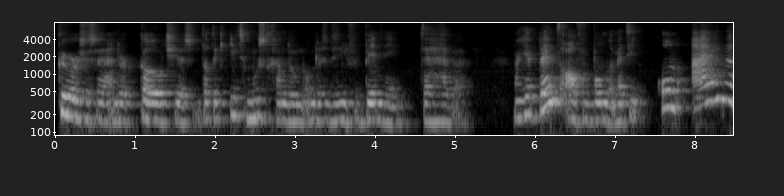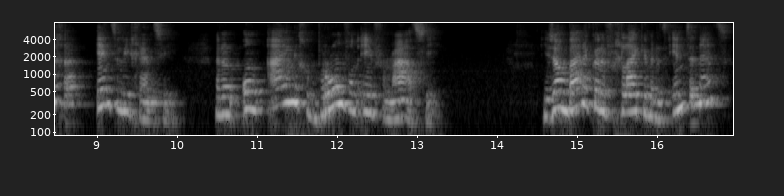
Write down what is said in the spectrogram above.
cursussen en door coaches dat ik iets moest gaan doen om dus die verbinding te hebben. Maar je bent al verbonden met die oneindige intelligentie. Met een oneindige bron van informatie. Je zou hem bijna kunnen vergelijken met het internet.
